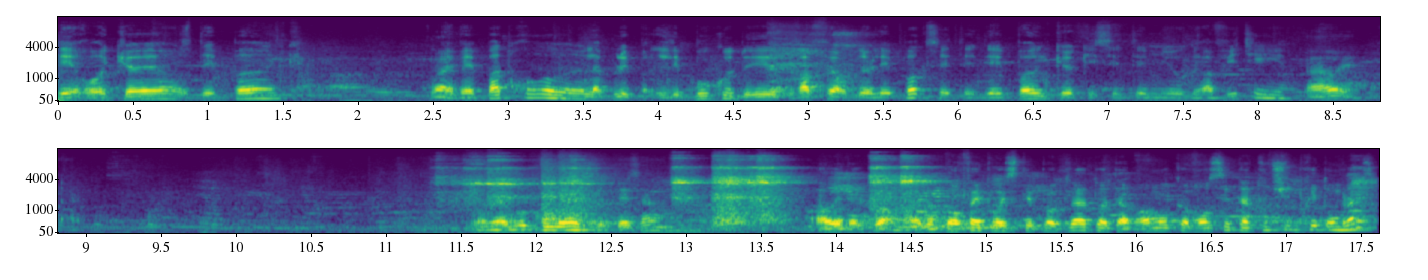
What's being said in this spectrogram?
des rockers, des punks. Il n'y avait pas trop. euh, La les- beaucoup des graffeurs de l'époque, c'était des punks qui s'étaient mis au graffiti. hein. Ah ouais. Il y en a beaucoup, ouais, c'était ça. Ah ouais, d'accord. Donc en fait, ouais, cette époque-là, toi, t'as vraiment commencé, t'as tout de suite pris ton blast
